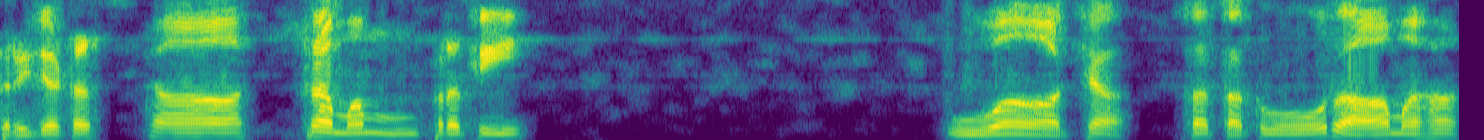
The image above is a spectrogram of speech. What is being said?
त्रिजटस्याश्रमम् प्रति। उवाच स ततो रामः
